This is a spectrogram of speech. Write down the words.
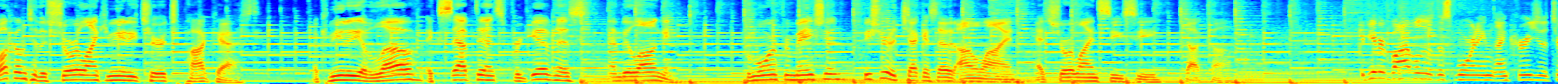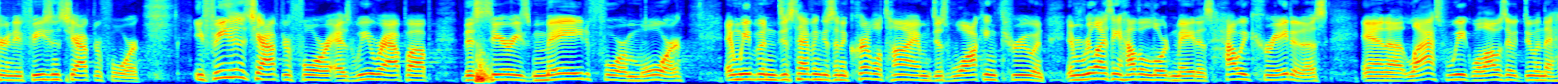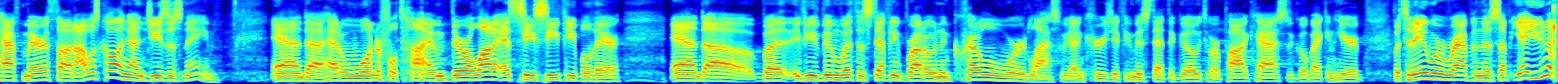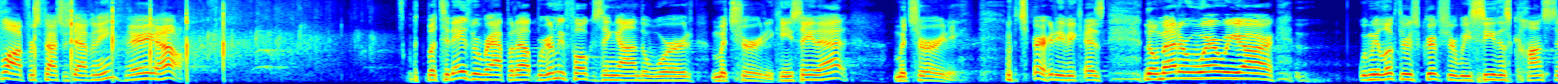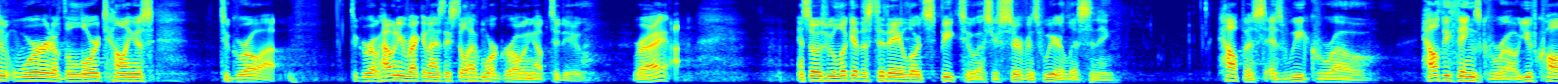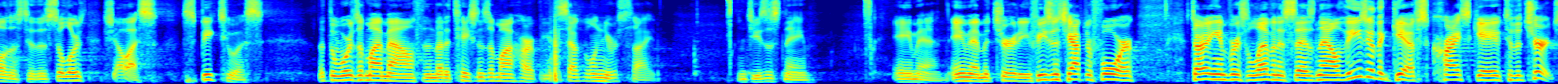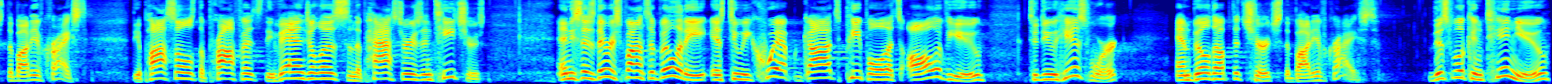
Welcome to the Shoreline Community Church podcast, a community of love, acceptance, forgiveness, and belonging. For more information, be sure to check us out online at shorelinecc.com. If you have your Bibles this morning, I encourage you to turn to Ephesians chapter 4. Ephesians chapter 4, as we wrap up this series, Made for More. And we've been just having just an incredible time just walking through and, and realizing how the Lord made us, how He created us. And uh, last week, while I was out doing the half marathon, I was calling on Jesus' name and uh, had a wonderful time. There were a lot of SCC people there. And uh, but if you've been with us, Stephanie brought an incredible word last week. I encourage you, if you missed that, to go to our podcast to go back and hear it. But today we're wrapping this up. Yeah, you can applaud for Pastor Stephanie. There you go. But today, as we wrap it up, we're going to be focusing on the word maturity. Can you say that? Maturity. maturity, because no matter where we are, when we look through Scripture, we see this constant word of the Lord telling us to grow up. To grow up. How many recognize they still have more growing up to do, right? And so, as we look at this today, Lord, speak to us, your servants, we are listening. Help us as we grow. Healthy things grow. You've called us to this. So, Lord, show us, speak to us. Let the words of my mouth and the meditations of my heart be acceptable in your sight. In Jesus' name, amen. Amen. Maturity. Ephesians chapter 4, starting in verse 11, it says, Now these are the gifts Christ gave to the church, the body of Christ the apostles, the prophets, the evangelists, and the pastors and teachers. And he says, Their responsibility is to equip God's people, that's all of you, to do his work and build up the church, the body of Christ. This will continue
